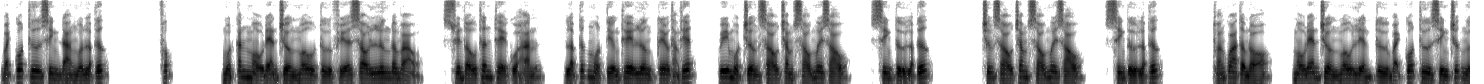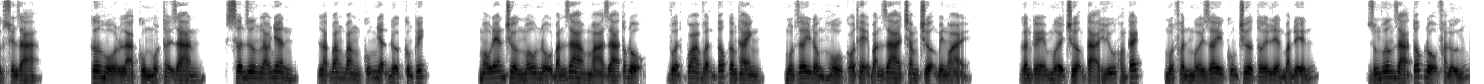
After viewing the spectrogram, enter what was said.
Bạch cốt thư sinh đang muốn lập tức Phúc. một căn màu đen trường mâu từ phía sau lưng đâm vào xuyên thấu thân thể của hắn lập tức một tiếng thê lương kêu thảm thiết. Quy một chương 666, sinh tử lập tức. Chương 666, sinh tử lập tức. Thoáng qua tầm đó màu đen trường mâu liền từ bạch cốt thư sinh trước ngực xuyên ra. Cơ hồ là cùng một thời gian sơn dương lão nhân lạc băng băng cũng nhận được công kích. Màu đen trường mâu nổ bắn ra mà ra tốc độ vượt qua vận tốc âm thanh một giây đồng hồ có thể bắn ra trăm trượng bên ngoài gần kề mười trượng tả hữu khoảng cách, một phần mười giây cũng chưa tới liền bắn đến. Dùng vương giả tốc độ phản ứng,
